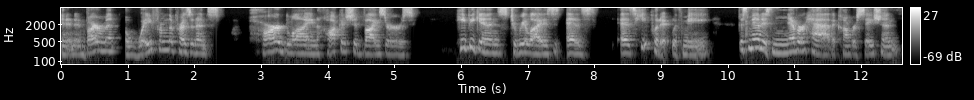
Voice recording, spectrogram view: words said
in an environment away from the president's hardline hawkish advisors, he begins to realize, as, as he put it with me, this man has never had a conversation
